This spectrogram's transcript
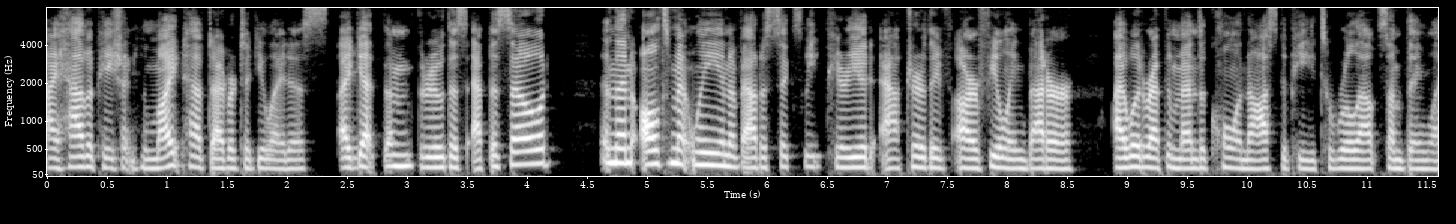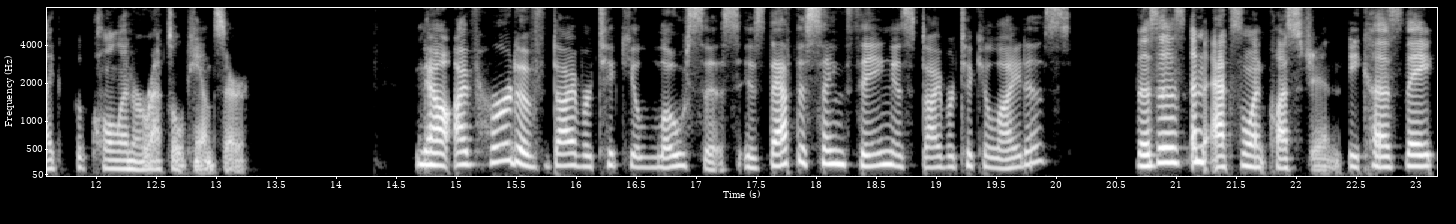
I have a patient who might have diverticulitis, I get them through this episode. And then ultimately, in about a six week period after they are feeling better, I would recommend a colonoscopy to rule out something like a colon or rectal cancer. Now, I've heard of diverticulosis. Is that the same thing as diverticulitis? This is an excellent question because they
